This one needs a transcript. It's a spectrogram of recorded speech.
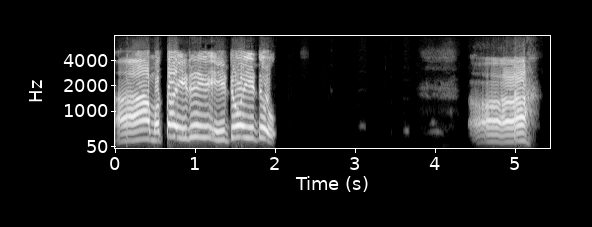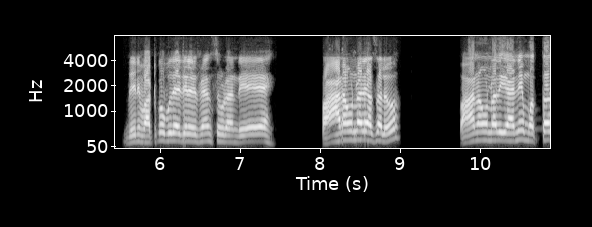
ఆ, మొత్తం ఇటు ఇటు ఇటు. ఆ, దీన్ని పట్టుకోబుద్ది అయితే లేదు ఫ్రెండ్స్ చూడండి. పానం ఉన్నది అసలు. పానం ఉన్నది కానీ మొత్తం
